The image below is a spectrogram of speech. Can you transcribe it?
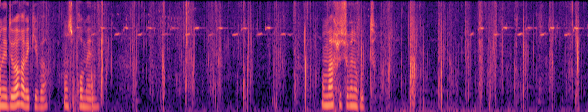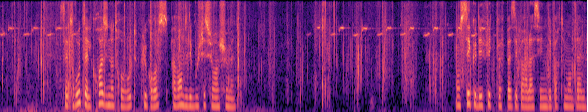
On est dehors avec Eva, on se promène. On marche sur une route. Cette route, elle croise une autre route, plus grosse, avant de déboucher sur un chemin. On sait que des flics peuvent passer par là, c'est une départementale.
